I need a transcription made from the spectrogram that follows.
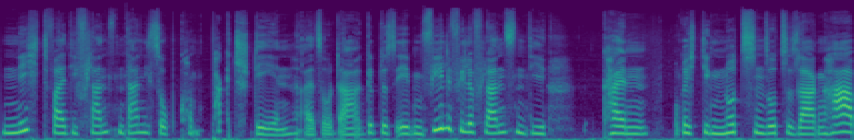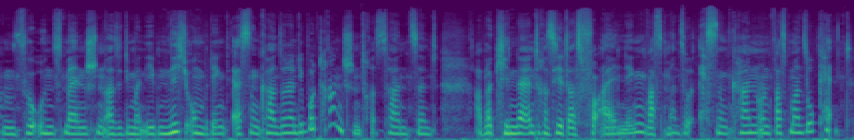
nicht, weil die Pflanzen da nicht so kompakt stehen. Also da gibt es eben viele, viele Pflanzen, die keinen richtigen Nutzen sozusagen haben für uns Menschen, also die man eben nicht unbedingt essen kann, sondern die botanisch interessant sind. Aber Kinder interessiert das vor allen Dingen, was man so essen kann und was man so kennt.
